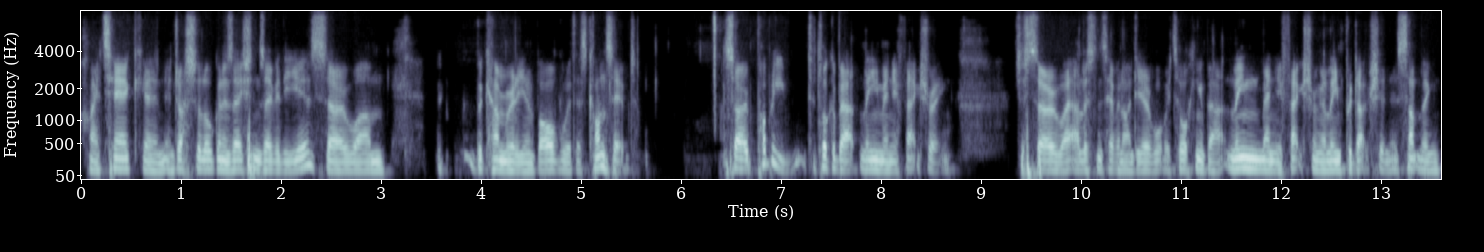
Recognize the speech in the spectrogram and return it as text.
high tech and industrial organizations over the years. So um, become really involved with this concept. So, probably to talk about lean manufacturing, just so our listeners have an idea of what we're talking about. Lean manufacturing and lean production is something.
